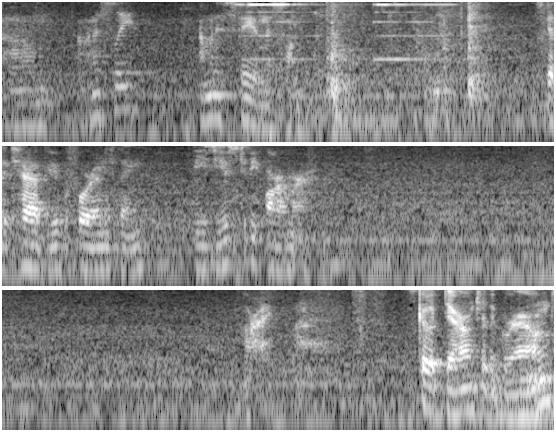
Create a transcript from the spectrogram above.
Um, honestly, I'm gonna stay in this one. Let's get a cab view before anything. These used to be armor. All right. Let's go down to the ground.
